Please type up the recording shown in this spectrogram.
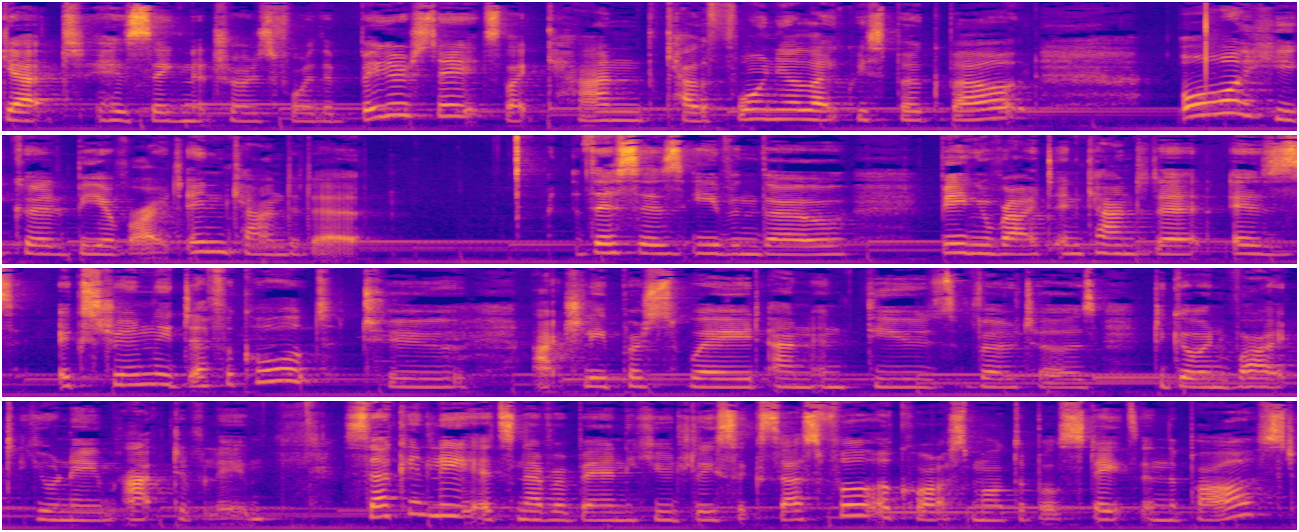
get his signatures for the bigger states like Can- California, like we spoke about or he could be a write in candidate. This is even though being a write in candidate is extremely difficult to actually persuade and enthuse voters to go and write your name actively. Secondly, it's never been hugely successful across multiple states in the past.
